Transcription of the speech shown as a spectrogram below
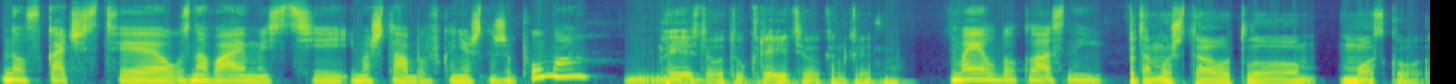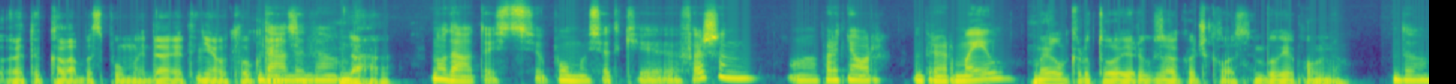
Ну, в качестве узнаваемости и масштабов, конечно же, Puma. А если вот у креатива конкретно? Mail был классный. Потому что Outlaw Moscow — это коллаба с Puma, да? Это не Outlaw Creative. Да, да, да. да. Ну да, то есть Puma все-таки fashion а, партнер, например, Mail. Mail крутой, рюкзак очень классный был, я помню. Да.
